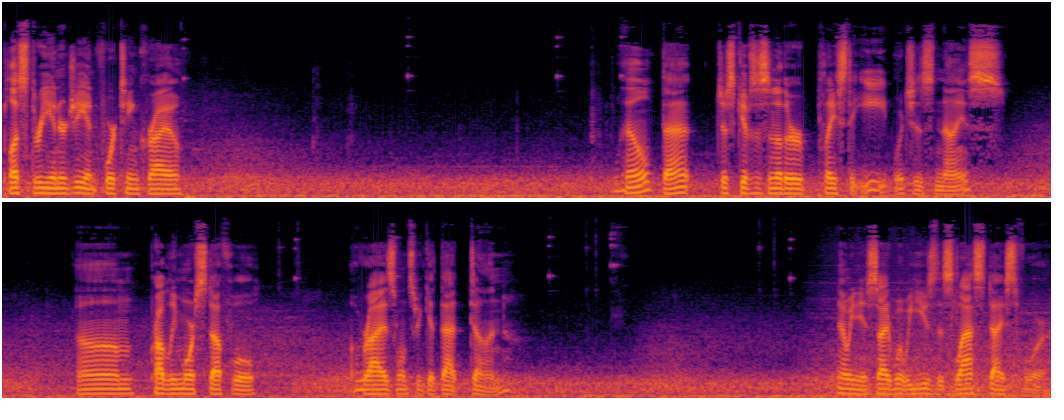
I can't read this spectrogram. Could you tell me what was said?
Plus 3 energy and 14 cryo. Well, that just gives us another place to eat, which is nice. Um, probably more stuff will arise once we get that done. Now we need to decide what we use this last dice for.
